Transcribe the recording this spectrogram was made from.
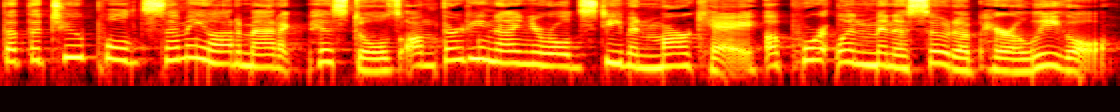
that the two pulled semi-automatic pistols on 39-year-old Stephen Markey, a Portland, Minnesota paralegal.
